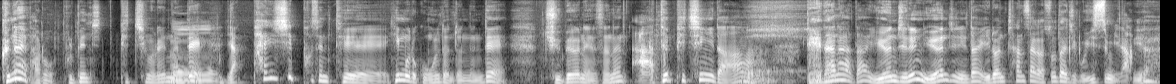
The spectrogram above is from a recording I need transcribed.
그날 바로 불펜 피칭을 했는데 오. 약 80%의 힘으로 공을 던졌는데 주변에서는 아트 피칭이다. 대단하다. 유현진은 유현진이다. 이런 찬사가 쏟아지고 있습니다. 이야.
